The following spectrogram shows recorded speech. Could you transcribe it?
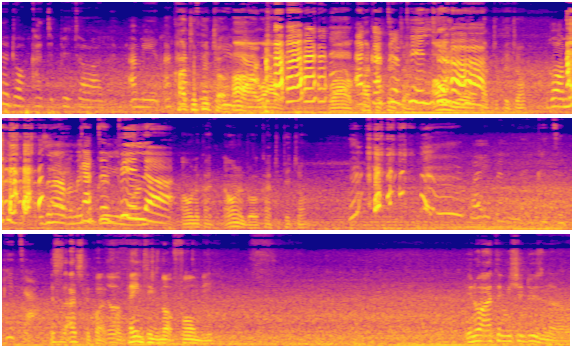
Gonna draw caterpillar. I mean, a Caterpillar. caterpillar. Ah, wow. Wow, A caterpillar. caterpillar. I want to draw a caterpillar. Go on, make it. Zunaira, make it green. one. Caterpillar. I want to. I want to draw a caterpillar. Why is that caterpillar? This is actually quite fun. Painting's not for me. You know what I think we should do, Zunaira?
